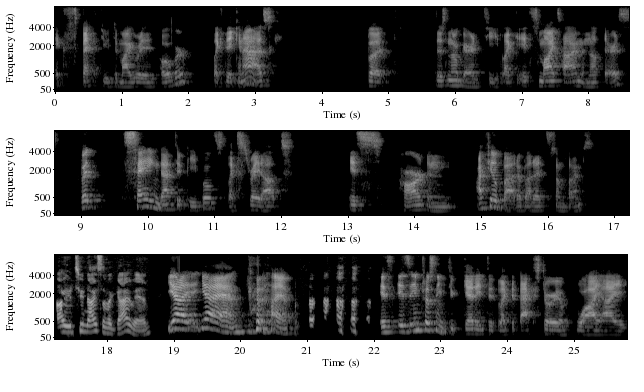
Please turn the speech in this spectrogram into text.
expect you to migrate it over. Like they can ask, but there's no guarantee. Like it's my time and not theirs. But saying that to people, like straight out, is hard, and I feel bad about it sometimes. Oh, you're too nice of a guy, man. Yeah, yeah, I am. I am. it's it's interesting to get into like the backstory of why I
